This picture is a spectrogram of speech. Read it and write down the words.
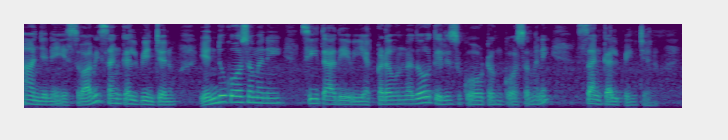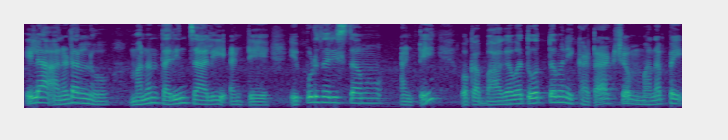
ఆంజనేయ స్వామి సంకల్పించను. ఎందుకోసమని? సీతాదేవి ఎక్కడ ఉన్నదో తెలుసుకోవటం కోసమని సంకల్పించను. ఇలా అనడంలో మనం తరించాలి అంటే ఎప్పుడు తరిస్తాము? అంటే ఒక భాగవతోత్తముని కటాక్షం మనపై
